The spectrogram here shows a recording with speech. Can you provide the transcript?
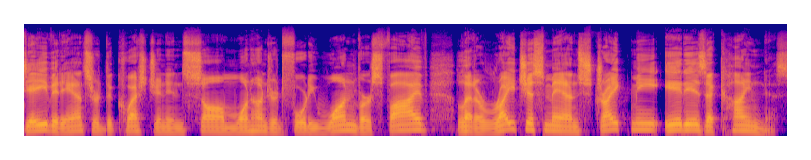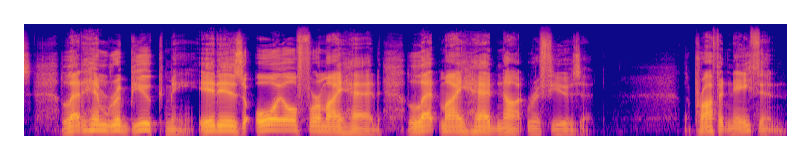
David answered the question in Psalm 141, verse 5 Let a righteous man strike me, it is a kindness. Let him rebuke me, it is oil for my head. Let my head not refuse it. The prophet Nathan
